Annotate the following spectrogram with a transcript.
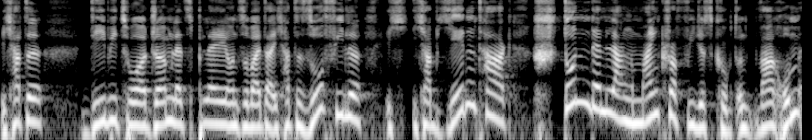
Ich hatte Debitor, German Let's Play und so weiter. Ich hatte so viele. Ich, ich habe jeden Tag stundenlang Minecraft-Videos geguckt. Und warum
